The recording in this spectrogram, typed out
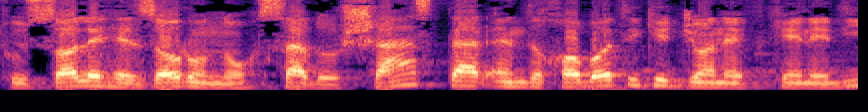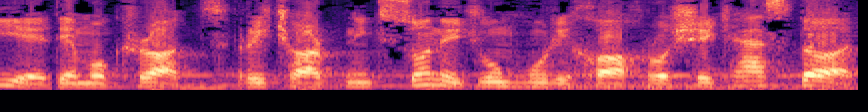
تو سال 1960 در انتخاباتی که جان اف کندی دموکرات ریچارد نیکسون جمهوری خواه رو شکست داد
